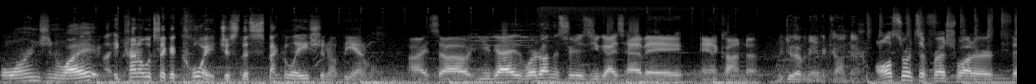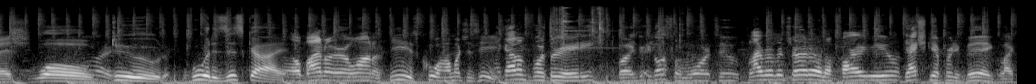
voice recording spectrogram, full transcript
orange and white. Uh, It kind of looks like a koi, just the speculation of the animal. All right, so you guys, word on the street is you guys have a anaconda. We do have an anaconda. All sorts of freshwater fish. Whoa, dude, what is this guy? Albino arowana. He is cool. How much is he? I got him for 380, but it goes for more too. Fly river turtle and a fire eel, they actually get pretty big, like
